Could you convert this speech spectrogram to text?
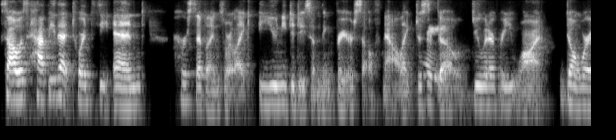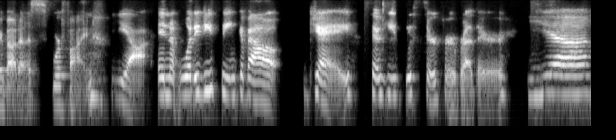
so I was happy that towards the end, her siblings were like, you need to do something for yourself now. Like, just right. go do whatever you want. Don't worry about us. We're fine. Yeah. And what did you think about Jay? So he's the surfer brother. Yeah.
